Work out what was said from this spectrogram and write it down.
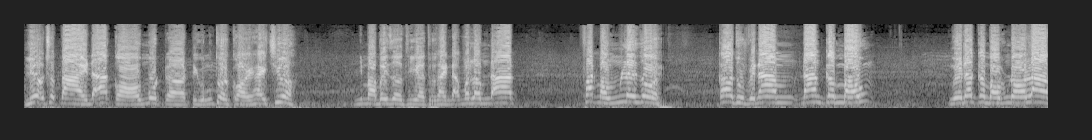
liệu trọng tài đã có một uh, tình huống thổi còi hay chưa. Nhưng mà bây giờ thì thủ thành đặng văn lâm đã phát bóng lên rồi. Các cầu thủ Việt Nam đang cầm bóng. Người đang cầm bóng đó là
